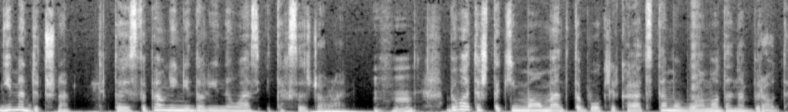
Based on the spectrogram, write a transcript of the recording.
niemedyczne. To jest wypełnienie Doliny Łaz i Texas Jawline. Mhm. Była też taki moment, to było kilka lat temu, była moda na brodę.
